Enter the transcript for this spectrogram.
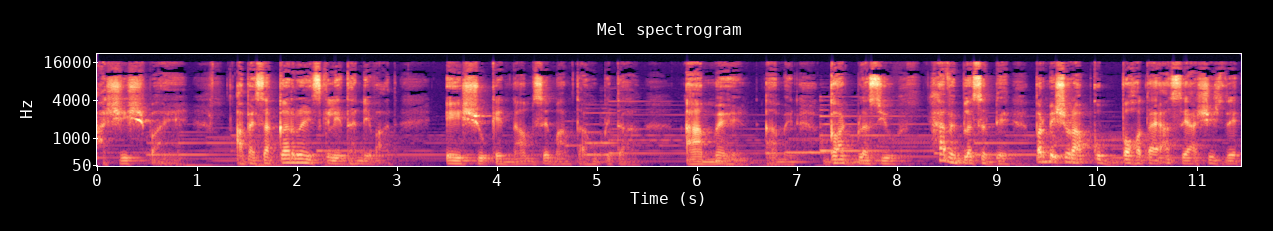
आशीष पाए। आप ऐसा कर रहे हैं, इसके लिए धन्यवाद। यशु के नाम से माँगता हूँ, पिता आमेन आमेन god bless you have a blessed day परमेश्वर आपको बहुत आयास से आशीष दे.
